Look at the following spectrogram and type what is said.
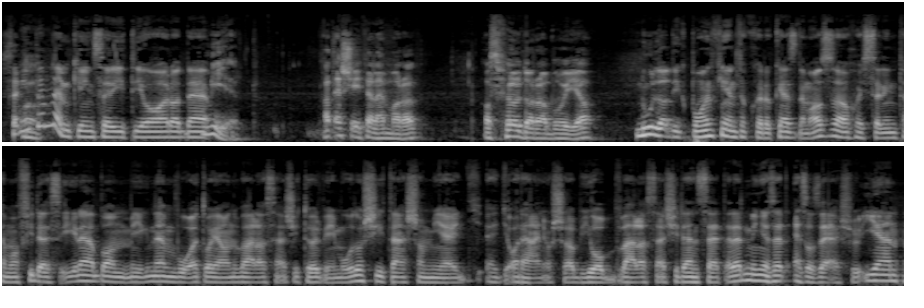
Szerintem nem kényszeríti arra, de Miért? Hát esélytelen marad, az földarabolja, nulladik pontként akkor kezdem azzal, hogy szerintem a Fidesz érában még nem volt olyan választási törvénymódosítás, ami egy, egy arányosabb, jobb választási rendszert eredményezett. Ez az első ilyen.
